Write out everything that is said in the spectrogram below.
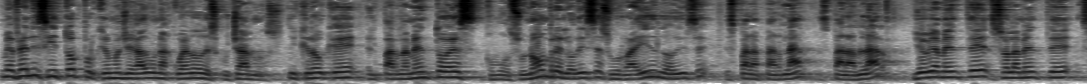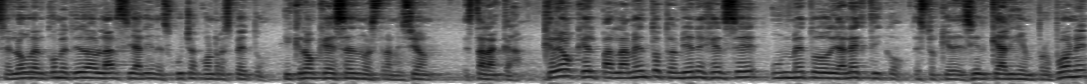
Me felicito porque hemos llegado a un acuerdo de escucharnos y creo que el Parlamento es, como su nombre lo dice, su raíz lo dice, es para hablar, es para hablar y obviamente solamente se logra el cometido de hablar si alguien escucha con respeto y creo que esa es nuestra misión estar acá. Creo que el Parlamento también ejerce un método dialéctico. Esto quiere decir que alguien propone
